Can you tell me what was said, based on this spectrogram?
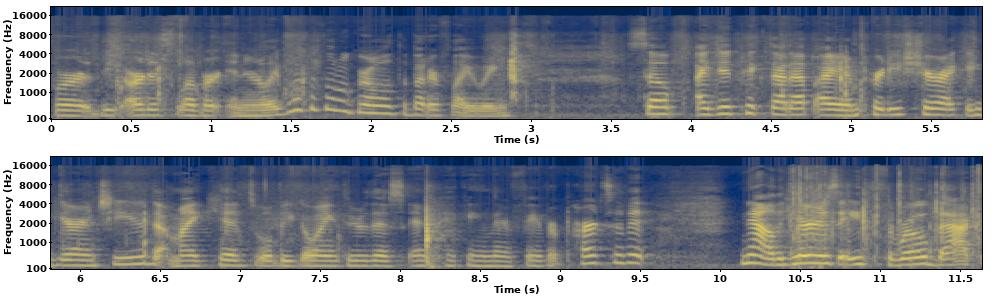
for the artist lover inner life. Look at the little girl with the butterfly wings. So I did pick that up. I am pretty sure I can guarantee you that my kids will be going through this and picking their favorite parts of it. Now, here is a throwback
